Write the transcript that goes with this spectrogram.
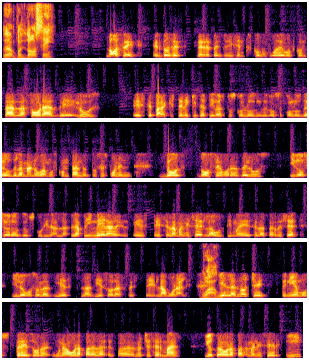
Bueno, pues 12. 12. Entonces, de repente dicen, pues, ¿cómo podemos contar las horas de luz? Este, para que estén equitativas, pues con los, con los dedos de la mano vamos contando. Entonces ponen dos, 12 horas de luz y 12 horas de oscuridad. La, primera es, el amanecer, la última es el atardecer y luego son las 10 las 10 horas este, laborales. Y en la noche teníamos tres horas, una hora para, para anochecer más y otra hora para amanecer y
